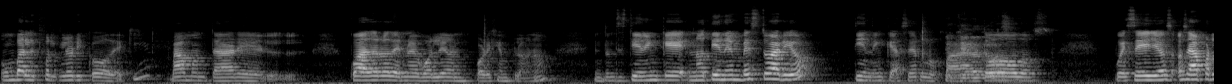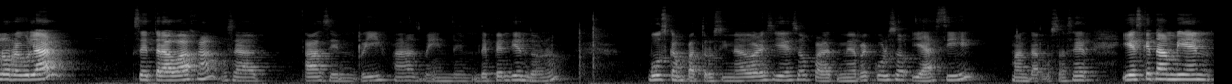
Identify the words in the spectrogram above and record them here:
un ballet folclórico de aquí, va a montar el cuadro de Nuevo León, por ejemplo, ¿no? Entonces tienen que, no tienen vestuario, tienen que hacerlo ¿Y para todos. Pues ellos, o sea, por lo regular se trabaja, o sea, hacen rifas, venden, dependiendo, ¿no? Buscan patrocinadores y eso para tener recursos y así mandarlos a hacer. Y es que también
